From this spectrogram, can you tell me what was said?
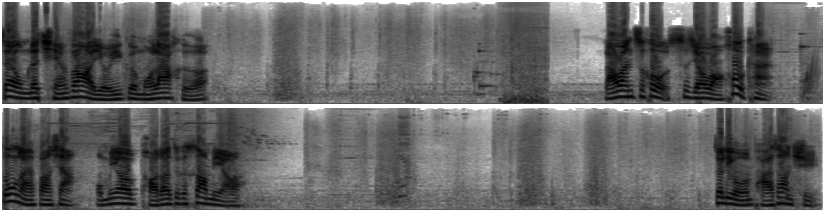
在我们的前方啊，有一个摩拉河。拿完之后，视角往后看，东南方向，我们要跑到这个上面啊。这里我们爬上去，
